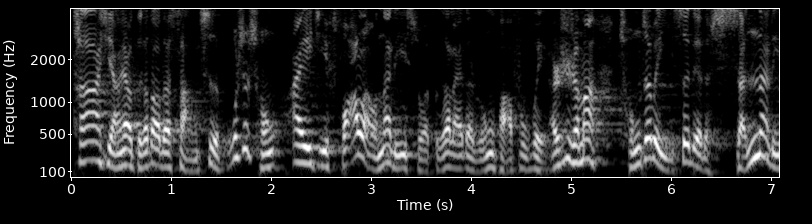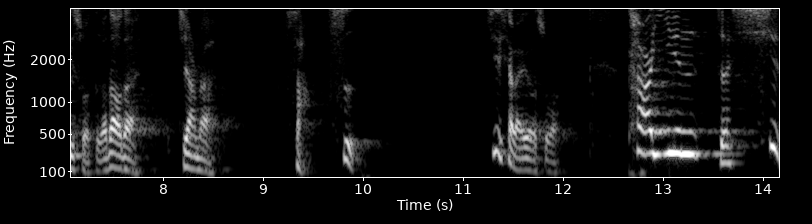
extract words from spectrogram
他想要得到的赏赐，不是从埃及法老那里所得来的荣华富贵，而是什么？从这位以色列的神那里所得到的这样的赏赐。接下来又说，他因着信。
